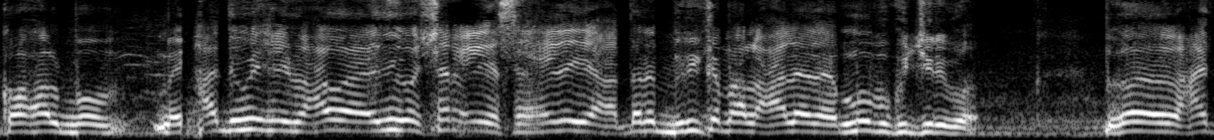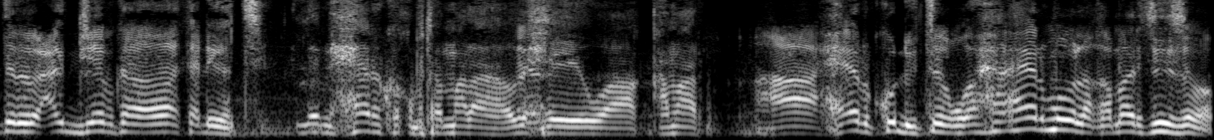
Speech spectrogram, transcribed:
koox walbo hadda wixii waxaa adigoo sharciga saxiixaya haddana biri kamaal waxaa leedahay maba ku jiriba waxay tiri lacag jeebkaada adaa ka dhigatay ilan xeer ku qabta ma laha wixii waa qamaar. Haa xeer ku dhigtay xeer ma wala qamaar sidiisaba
